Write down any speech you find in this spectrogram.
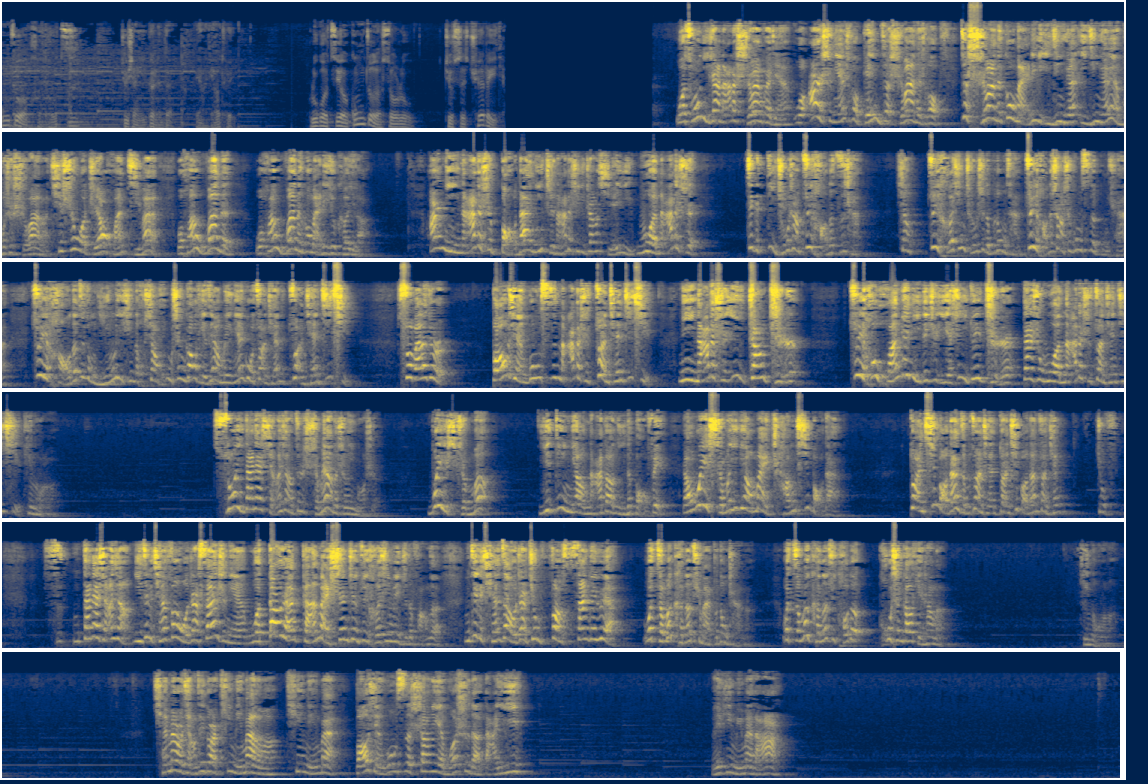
工作和投资就像一个人的两条腿，如果只有工作的收入，就是缺了一条。我从你这儿拿了十万块钱，我二十年之后给你这十万的时候，这十万的购买力已经远已经远远不是十万了。其实我只要还几万，我还五万的，我还五万的购买力就可以了。而你拿的是保单，你只拿的是一张协议，我拿的是这个地球上最好的资产，像最核心城市的不动产，最好的上市公司的股权，最好的这种盈利性的，像沪深高铁这样每年给我赚钱的赚钱机器。说白了就是保险公司拿的是赚钱机器，你拿的是一张纸，最后还给你的是也是一堆纸，但是我拿的是赚钱机器，听懂了吗？所以大家想一想，这是什么样的生意模式？为什么一定要拿到你的保费？然后为什么一定要卖长期保单？短期保单怎么赚钱？短期保单赚钱就，大家想想，你这个钱放我这儿三十年，我当然敢买深圳最核心位置的房子。你这个钱在我这儿就放三个月，我怎么可能去买不动产呢？我怎么可能去投到沪深高铁上呢？听懂了吗？前面我讲这段听明白了吗？听明白。保险公司商业模式的打一，没听明白打二，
